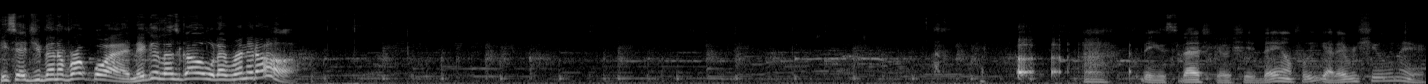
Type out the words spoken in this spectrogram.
He said you been a broke boy, nigga. Let's go. Let's run it off. nigga snatched your shit. Damn, fool. You got every shoe in there.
